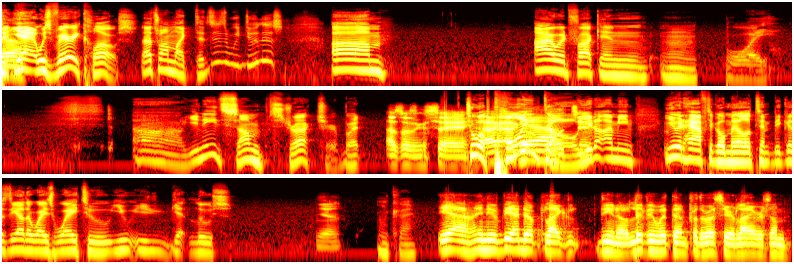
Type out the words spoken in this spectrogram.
militant. yeah. yeah. it was very close. That's why I'm like, did this, we do this? Um, I would fucking mm, boy. Oh, you need some structure, but As I was gonna say. to a I- I- point yeah. though, you know. I mean, you would have to go militant because the other way's way too. You you get loose. Yeah. Okay. Yeah, and you'd be end up like, you know, living with them for the rest of your life or something.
